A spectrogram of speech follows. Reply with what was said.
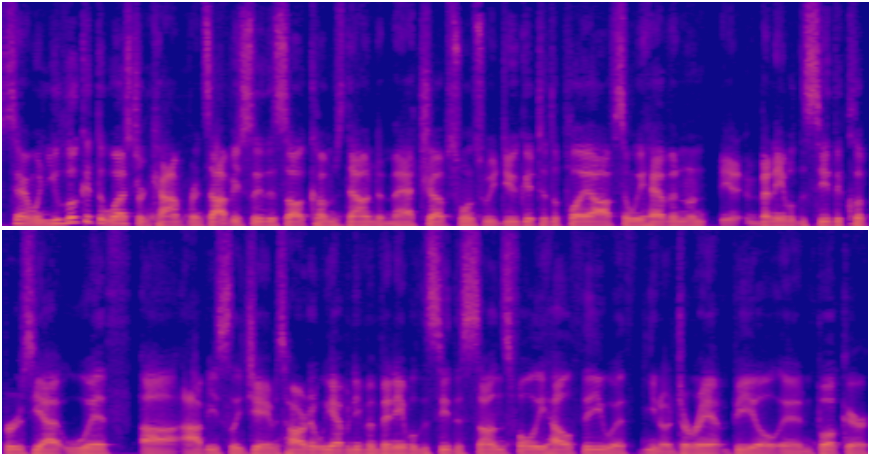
Sam, when you look at the Western Conference, obviously this all comes down to matchups once we do get to the playoffs, and we haven't been able to see the Clippers yet with uh, obviously James Harden. We haven't even been able to see the Suns fully healthy with you know Durant, Beal, and Booker.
